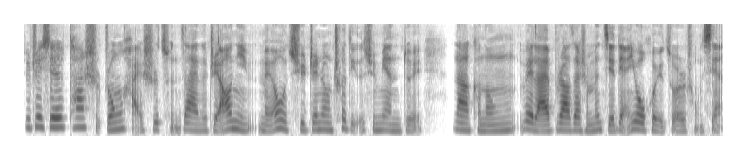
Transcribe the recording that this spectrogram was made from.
就这些，它始终还是存在的。只要你没有去真正彻底的去面对，那可能未来不知道在什么节点又会昨日重现。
